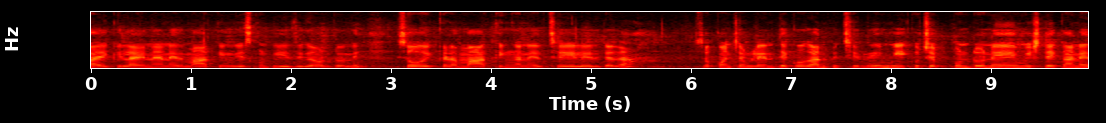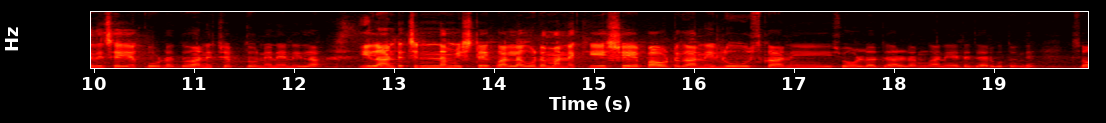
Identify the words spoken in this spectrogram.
పైకి లైన్ అనేది మార్కింగ్ చేసుకుంటే ఈజీగా ఉంటుంది. సో ఇక్కడ మార్కింగ్ అనేది చేయలేదు కదా. సో కొంచెం లెంత్ ఎక్కువగా అనిపించింది. మీకు చెప్పుకుంటూనే మిస్టేక్ అనేది చేయకూడదు అని చెప్తూనే నేను ఇలా ఇలాంటి చిన్న మిస్టేక్ వల్ల కూడా మనకి షేప్ అవుట్ కానీ లూజ్ కానీ షోల్డర్ జరగడం కానీ అయితే జరుగుతుంది. సో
